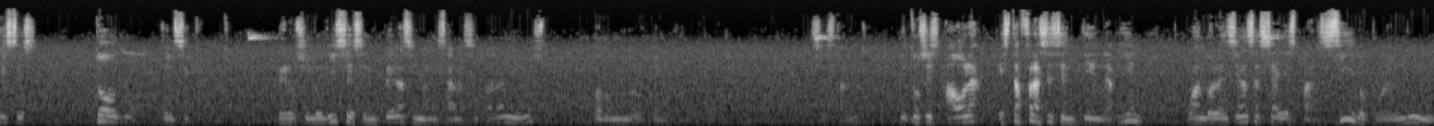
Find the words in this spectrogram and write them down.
Ese es todo el secreto. Pero si lo dices en peras y manzanas y para niños, todo el mundo lo tiene. Entonces, ahora esta frase se entiende bien. Cuando la enseñanza se haya esparcido por el mundo,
